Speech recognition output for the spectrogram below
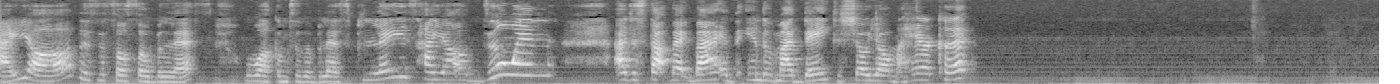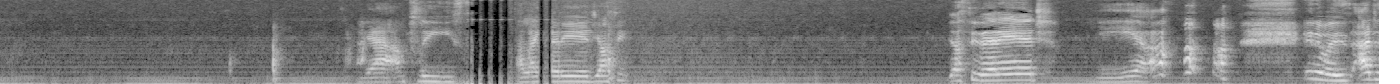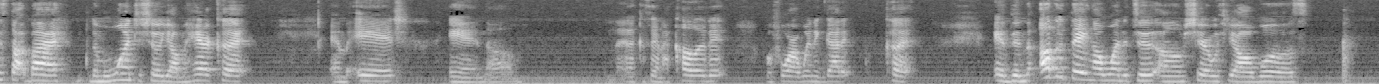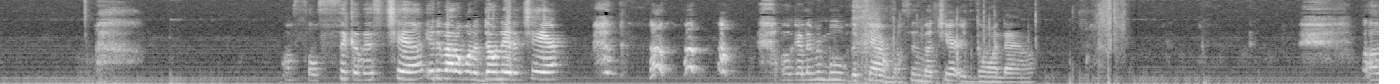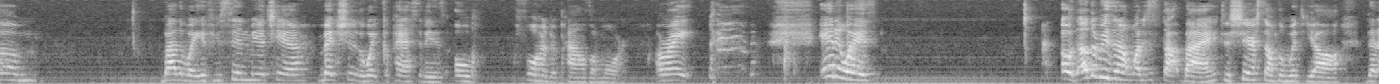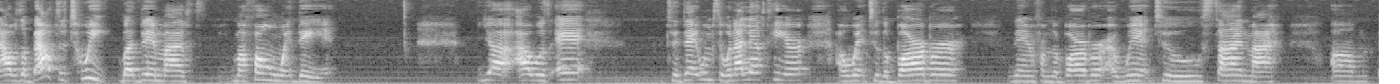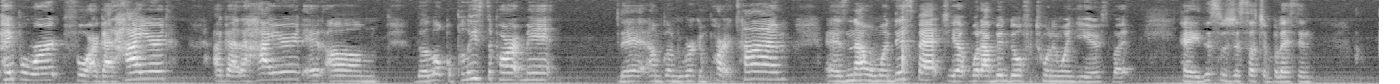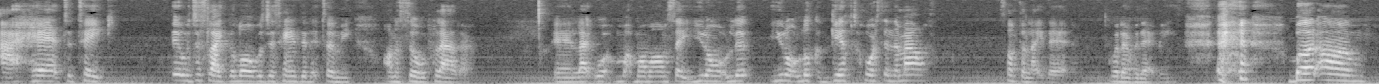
Hi y'all, this is So So Blessed. Welcome to the Blessed Place. How y'all doing? I just stopped back by at the end of my day to show y'all my haircut. Yeah, I'm pleased. I like that edge. Y'all see? Y'all see that edge? Yeah. Anyways, I just stopped by number one to show y'all my haircut and my edge, and um, like I said, I colored it before I went and got it cut. And then the other thing I wanted to um, share with y'all was I'm so sick of this chair. Anybody want to donate a chair? okay, let me move the camera since my chair is going down. Um, by the way, if you send me a chair, make sure the weight capacity is over 400 pounds or more. All right. Anyways, oh, the other reason I wanted to stop by to share something with y'all that I was about to tweet, but then my my phone went dead. Yeah, I was at today. Let me see. When I left here, I went to the barber. Then from the barber, I went to sign my um, paperwork for I got hired I got hired at um, the local police department that I'm going to be working part time as 911 dispatch. Yep, what I've been doing for 21 years. But hey, this was just such a blessing. I had to take. It was just like the Lord was just handing it to me on a silver platter. And like what my, mom said, you don't look you don't look a gift horse in the mouth, something like that, whatever that means. but um,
